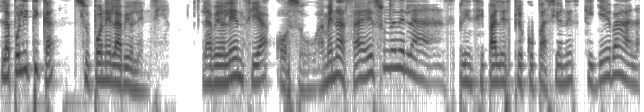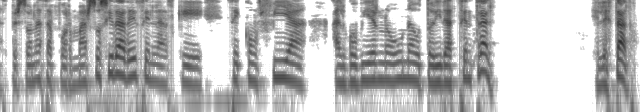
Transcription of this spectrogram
La política supone la violencia. La violencia o su amenaza es una de las principales preocupaciones que lleva a las personas a formar sociedades en las que se confía al gobierno una autoridad central, el Estado.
